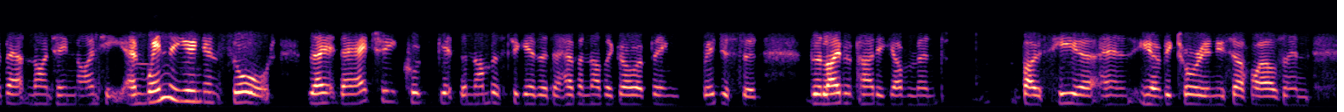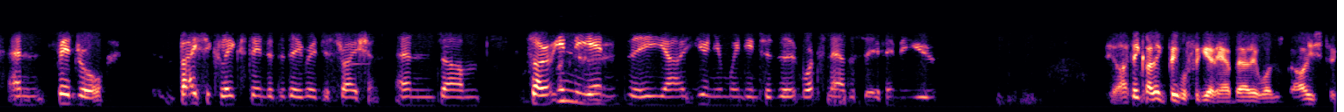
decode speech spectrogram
about 1990. And when the union thought they they actually could get the numbers together to have another go at being registered, the Labor Party government, both here and you know Victoria, New South Wales, and and federal, basically extended the deregistration and. Um, so in the end, the uh, union went into the what's now the CFMEU. Yeah, I think I think people forget how bad it was. I used to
